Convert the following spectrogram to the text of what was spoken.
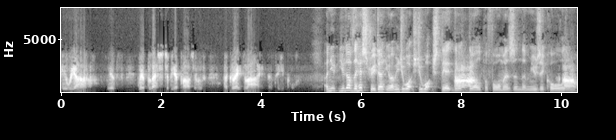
here we are. We're, we're blessed to be a part of a great line of people. And you, you love the history, don't you? I mean, you watch you watch the the, Ah. the old performers and the music hall. Oh, And,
